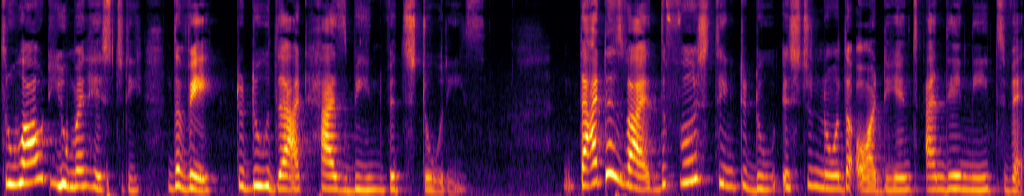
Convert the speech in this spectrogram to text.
Throughout human history, the way to do that has been with stories. That is why the first thing to do is to know the audience and their needs well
